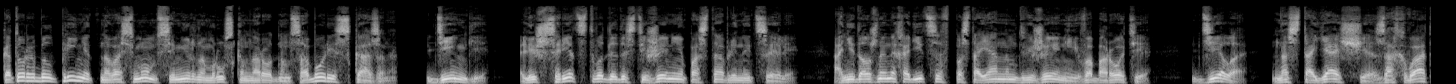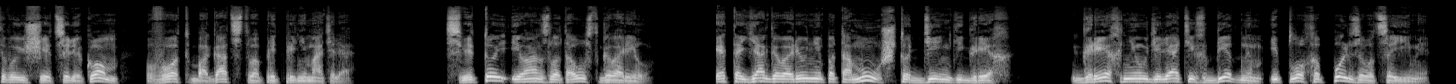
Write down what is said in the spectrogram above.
который был принят на Восьмом Всемирном Русском Народном Соборе, сказано «Деньги — лишь средство для достижения поставленной цели, они должны находиться в постоянном движении, в обороте. Дело, настоящее, захватывающее целиком, вот богатство предпринимателя. Святой Иоанн Златоуст говорил, «Это я говорю не потому, что деньги — грех. Грех не уделять их бедным и плохо пользоваться ими.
